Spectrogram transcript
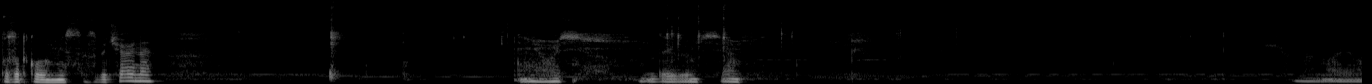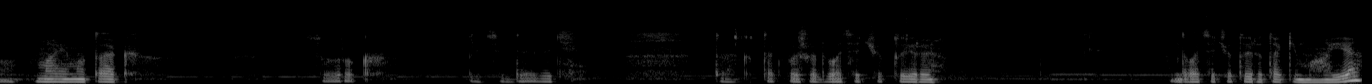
Посадкове місце звичайне. І ось дивимося. Що ми маємо? Маємо так. 40, 39. Так, так пише 24. 24 так і має.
